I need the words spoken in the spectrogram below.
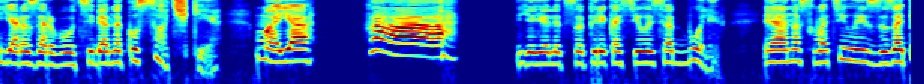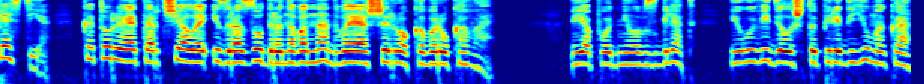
Я разорву тебя на кусочки. Моя... а, Ее лицо перекосилось от боли, и она схватилась за запястье, которое торчало из разодранного надвое широкого рукава. Я поднял взгляд и увидел, что перед Юмака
